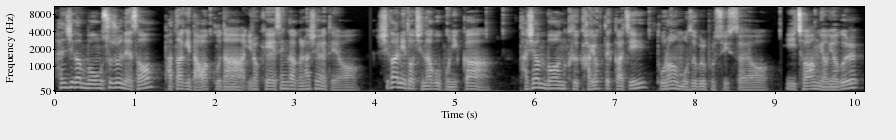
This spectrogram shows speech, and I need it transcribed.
1시간 봉 수준에서 바닥이 나왔구나 이렇게 생각을 하셔야 돼요. 시간이 더 지나고 보니까 다시 한번 그 가격대까지 돌아온 모습을 볼 수 있어요. 이 저항 영역을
